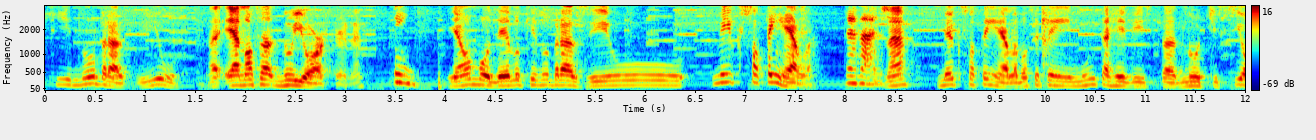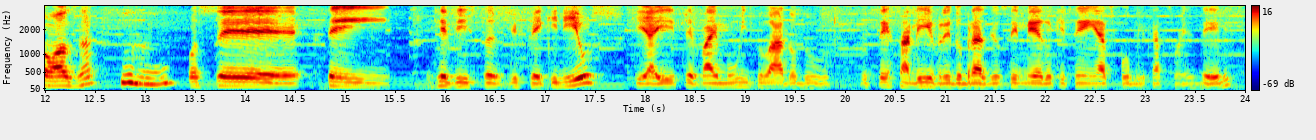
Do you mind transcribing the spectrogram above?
que no Brasil é a nossa New Yorker, né? Sim. E é um modelo que no Brasil meio que só tem ela. Verdade. Né? Meio que só tem ela. Você tem muita revista noticiosa, uhum. você tem revistas de fake news, que aí vai muito lá do, do Terça Livre do Brasil Sem Medo, que tem as publicações deles.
